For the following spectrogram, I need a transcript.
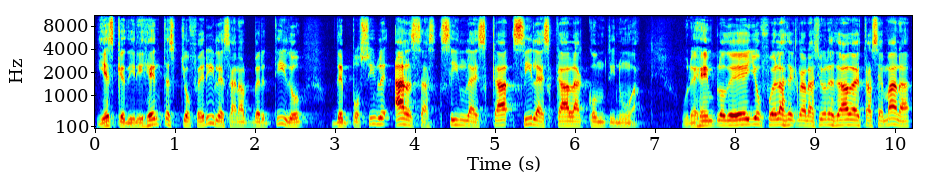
Y es que dirigentes choferiles han advertido de posibles alzas sin la esca- si la escala continúa. Un ejemplo de ello fue las declaraciones dadas esta semana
